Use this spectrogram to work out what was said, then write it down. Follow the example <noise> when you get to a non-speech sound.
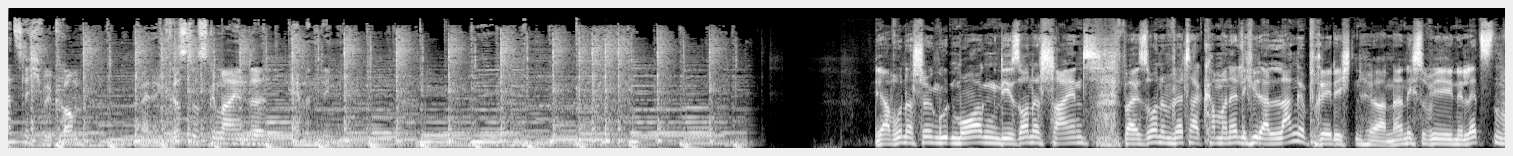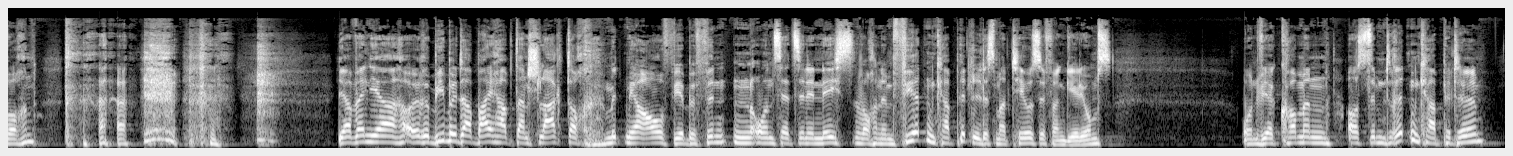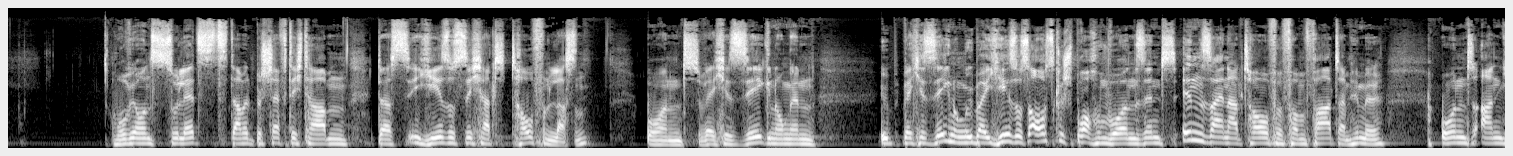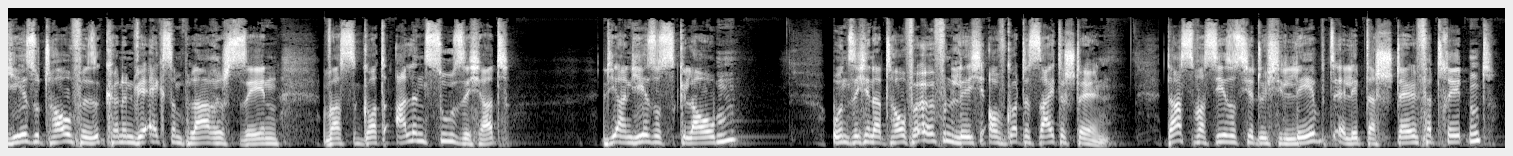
Herzlich willkommen bei der Christusgemeinde Emmendingen. Ja, wunderschönen guten Morgen. Die Sonne scheint. Bei so einem Wetter kann man endlich wieder lange Predigten hören, ne? nicht so wie in den letzten Wochen. <laughs> ja, wenn ihr eure Bibel dabei habt, dann schlagt doch mit mir auf. Wir befinden uns jetzt in den nächsten Wochen im vierten Kapitel des Matthäusevangeliums. Und wir kommen aus dem dritten Kapitel, wo wir uns zuletzt damit beschäftigt haben, dass Jesus sich hat taufen lassen und welche Segnungen welche Segnungen über Jesus ausgesprochen worden sind in seiner Taufe vom Vater im Himmel. Und an Jesu Taufe können wir exemplarisch sehen, was Gott allen zusichert, die an Jesus glauben und sich in der Taufe öffentlich auf Gottes Seite stellen. Das, was Jesus hier durchlebt, erlebt er stellvertretend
